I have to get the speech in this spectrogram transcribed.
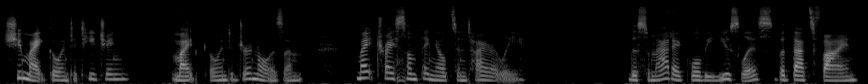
She might go into teaching, might go into journalism, might try something else entirely. The somatic will be useless, but that's fine.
